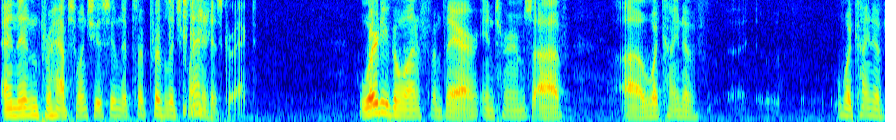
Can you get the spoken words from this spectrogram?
and then perhaps once you assume that privileged planet is correct, where do you go on from there in terms of uh, what kind of what kind of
